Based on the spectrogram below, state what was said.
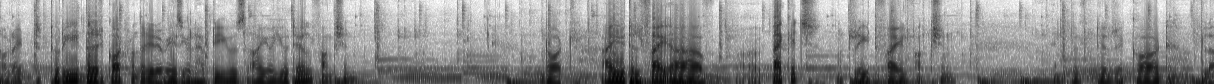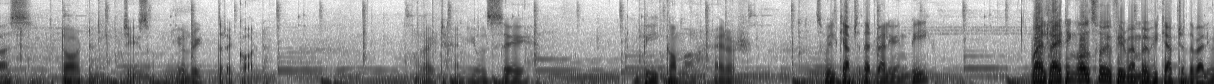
All right to read the record from the database you'll have to use ioutil function dot ioutil file uh, uh, package read file function and you'll record plus dot json. You'll read the record. All right and you'll say b comma error. So we'll capture that value in b while writing also if you remember we captured the value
